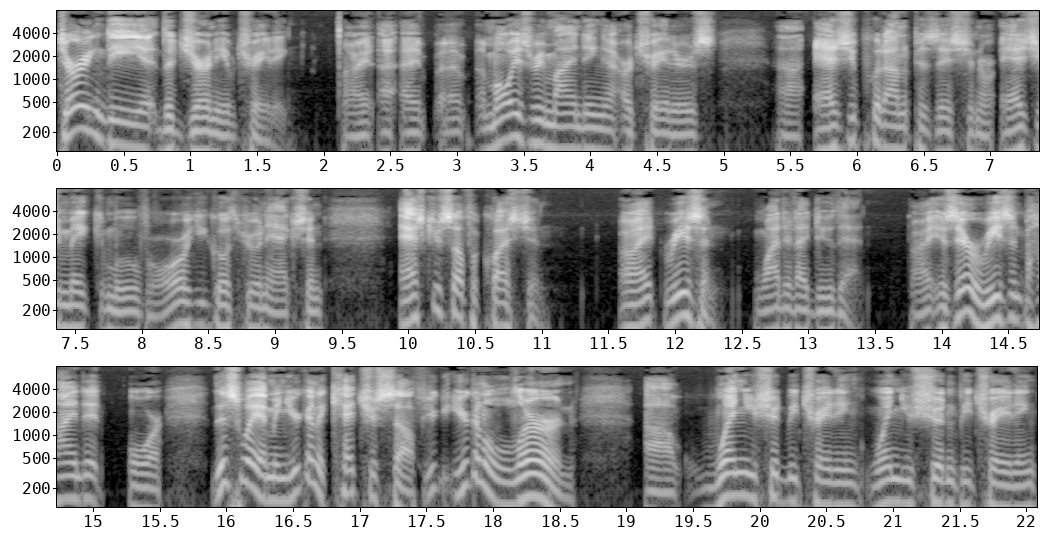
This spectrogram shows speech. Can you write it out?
during the the journey of trading, all right, I, I, I'm always reminding our traders. Uh, as you put on a position or as you make a move or you go through an action, ask yourself a question. All right, reason. Why did I do that? All right, is there a reason behind it? Or this way, I mean, you're going to catch yourself. You're, you're going to learn uh, when you should be trading, when you shouldn't be trading,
